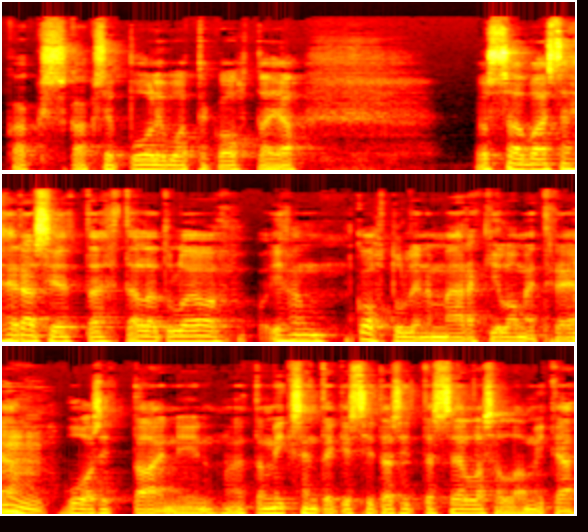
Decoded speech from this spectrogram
kaksi, kaksi ja puoli vuotta kohta ja jossain vaiheessa heräsi, että tällä tulee ihan kohtuullinen määrä kilometrejä mm. vuosittain, niin että miksen tekisi sitä sitten sellaisella, mikä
